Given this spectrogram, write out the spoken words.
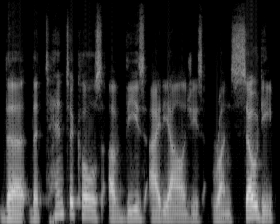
the, the tentacles of these ideologies run so deep,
